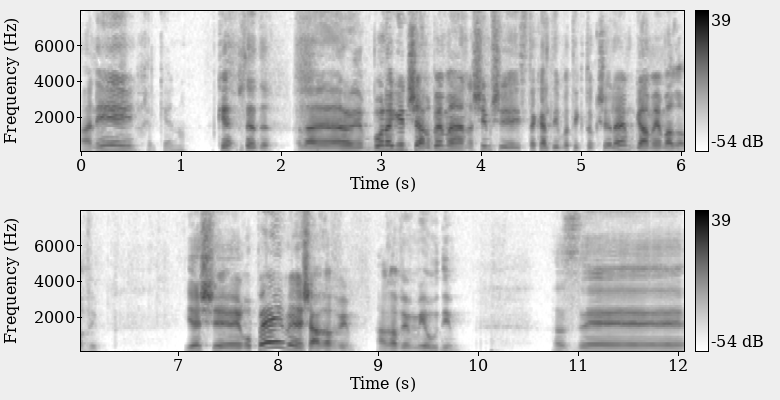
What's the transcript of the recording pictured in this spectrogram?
אני חלקנו. כן, בסדר. אבל, בוא נגיד שהרבה מהאנשים שהסתכלתי בטיקטוק שלהם, גם הם ערבים. יש אה, אירופאים ויש ערבים, ערבים יהודים. אז אה,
